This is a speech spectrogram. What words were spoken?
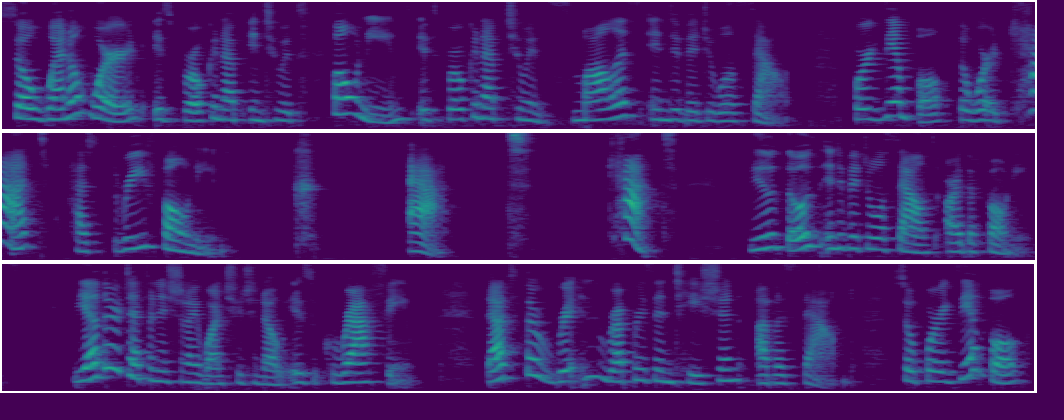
So when a word is broken up into its phonemes, it's broken up to its smallest individual sounds. For example, the word cat has three phonemes k, a, t, cat. Those individual sounds are the phonemes. The other definition I want you to know is grapheme. That's the written representation of a sound. So, for example,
